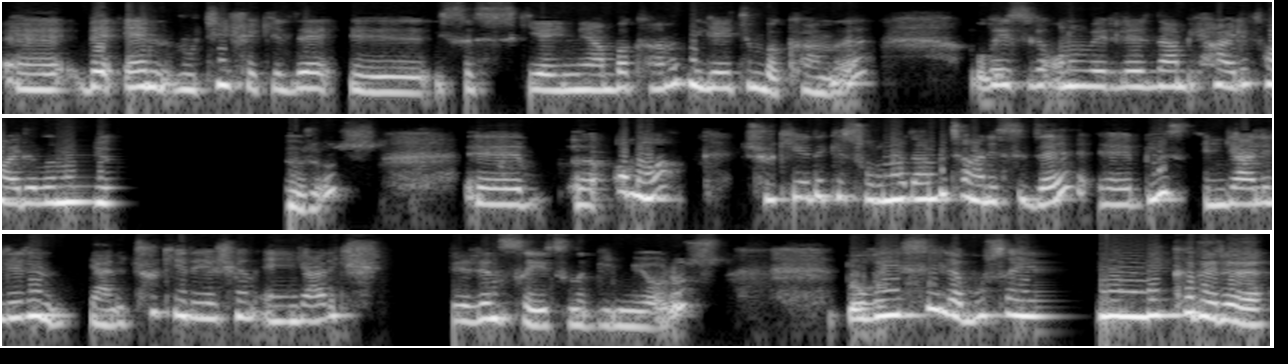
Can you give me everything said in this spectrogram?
e, ve en rutin şekilde e, istatistik yayınlayan bakanlık Milli Eğitim Bakanlığı. Dolayısıyla onun verilerinden bir hayli faydalanıyoruz. Ee, ama Türkiye'deki sorunlardan bir tanesi de e, biz engellilerin yani Türkiye'de yaşayan engelli kişilerin sayısını bilmiyoruz. Dolayısıyla bu sayı ne kadarı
